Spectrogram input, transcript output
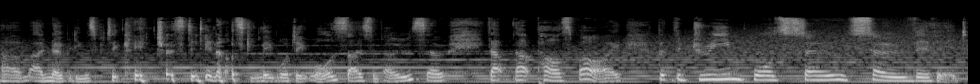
Um, and nobody was particularly interested in asking me what it was, I suppose. So that, that passed by. But the dream was so, so vivid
